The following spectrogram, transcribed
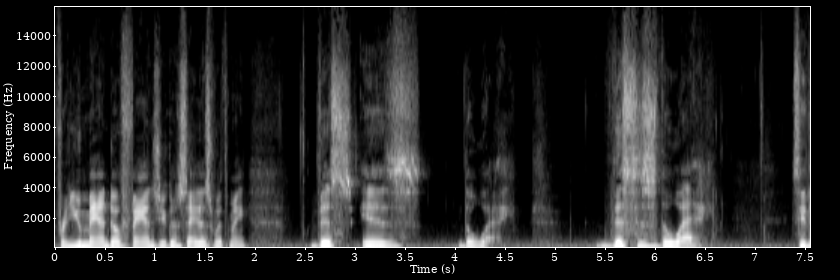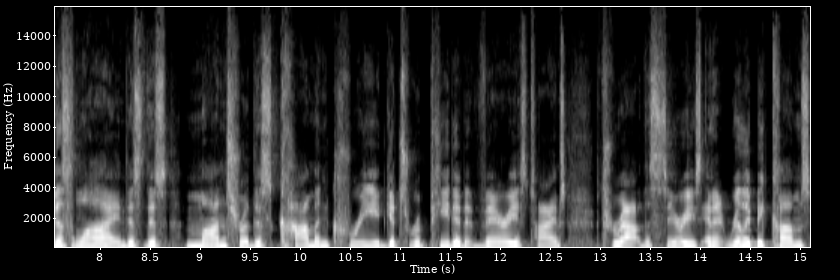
For you Mando fans, you can say this with me. This is the way. This is the way. See, this line, this, this mantra, this common creed gets repeated at various times throughout the series, and it really becomes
